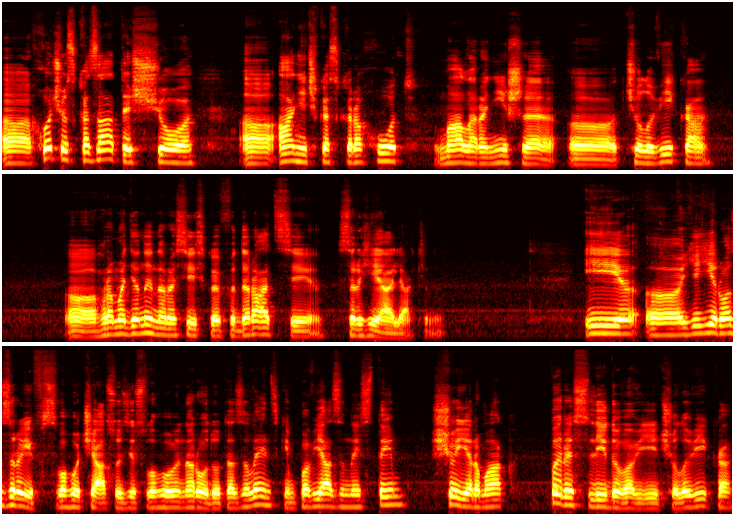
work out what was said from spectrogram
Е, Хочу сказати, що е, Анічка Скороход мала раніше е, чоловіка, громадянина Російської Федерації Сергія Алякіна. І е, її розрив свого часу зі Слугою народу та Зеленським пов'язаний з тим, що Єрмак переслідував її чоловіка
